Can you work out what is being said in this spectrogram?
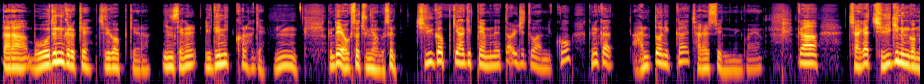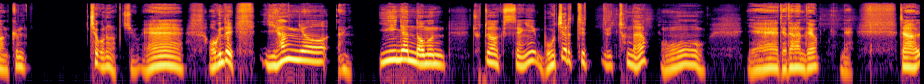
따라 뭐든 그렇게 즐겁게 해라. 인생을 리드미컬하게. 음. 근데 여기서 중요한 것은 즐겁게 하기 때문에 떨지도 않고 그러니까 안 떠니까 잘할 수 있는 거예요. 그러니까 자기가 즐기는 것만큼 최고는 없죠. 예. 어, 근데 2학년, 아니, 2년 넘은 초등학생이 모차르트를 쳤나요? 오, 예, 대단한데요. 네. 자,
